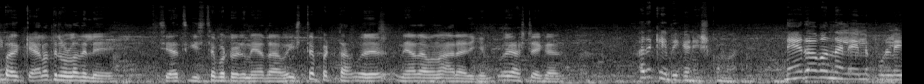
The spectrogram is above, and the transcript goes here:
ഇപ്പൊ കേരളത്തിലുള്ളതില്ലേ ചേച്ചിക്ക് ഇഷ്ടപ്പെട്ട ഒരു നേതാവ് ഇഷ്ടപ്പെട്ട ഒരു നേതാവ് ആരായിരിക്കും? ഒരു രാഷ്ട്രീയക്കാരൻ. അത് കെ പി ഗണേഷ് കുമാർ. നേതാവ് എന്ന നിലയിൽ പുള്ളി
